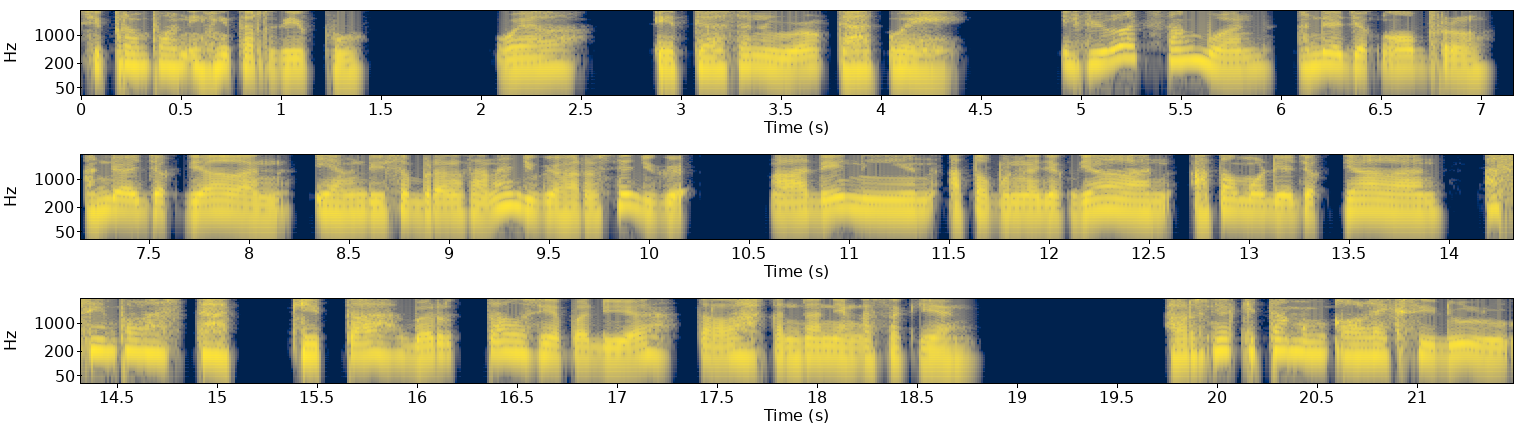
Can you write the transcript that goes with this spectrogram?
Si perempuan ini tertipu. Well, it doesn't work that way. If you like someone, Anda ajak ngobrol, Anda ajak jalan. Yang di seberang sana juga harusnya juga ngeladenin, ataupun ngajak jalan, atau mau diajak jalan. As simple as that. Kita baru tahu siapa dia telah kencan yang kesekian. Harusnya kita mengkoleksi dulu.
